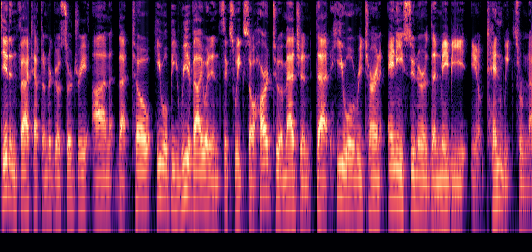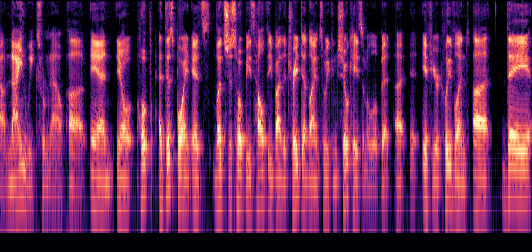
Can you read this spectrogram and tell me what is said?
did in fact have to undergo surgery on that toe. He will be reevaluated in six weeks, so hard to imagine that he will return any sooner than maybe, you know, ten weeks from now, nine weeks from now. Uh, and you know, hope at this point it's let's just hope he's healthy by the trade deadline so we can showcase him a little bit. Uh, if you're Cleveland, uh, they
